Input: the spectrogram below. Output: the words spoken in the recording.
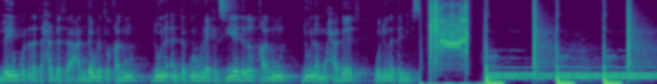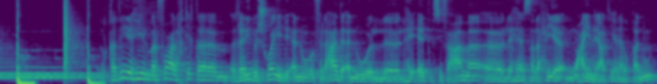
لا يمكن أن نتحدث عن دولة القانون دون أن تكون هناك سيادة للقانون دون محاباة ودون تمييز. القضية هي المرفوعة الحقيقة غريبة شوي لأنه في العادة أنه الهيئات بصفة عامة آه، لها صلاحية معينة يعطيها لها القانون.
